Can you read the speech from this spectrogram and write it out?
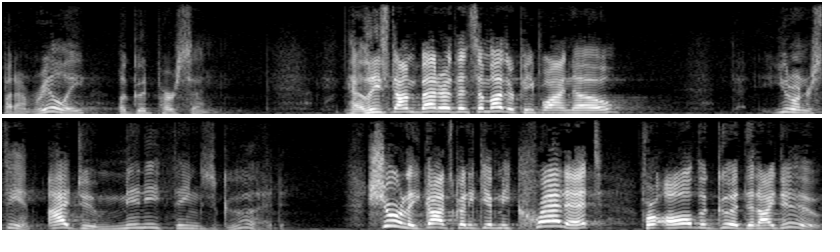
but I'm really a good person. At least I'm better than some other people I know you don't understand. I do many things good. Surely God's going to give me credit for all the good that I do.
